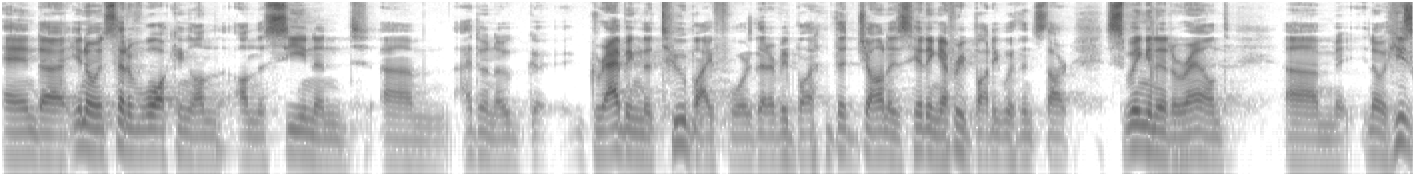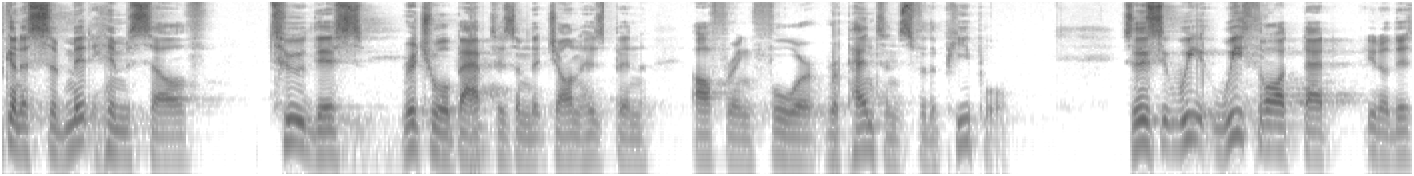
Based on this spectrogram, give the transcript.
and, uh, you know, instead of walking on, on the scene and, um, I don't know, g- grabbing the two by four that everybody, that John is hitting everybody with and start swinging it around, um, you know, he's going to submit himself to this ritual baptism that John has been offering for repentance for the people. So this, we, we thought that, you know, this,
